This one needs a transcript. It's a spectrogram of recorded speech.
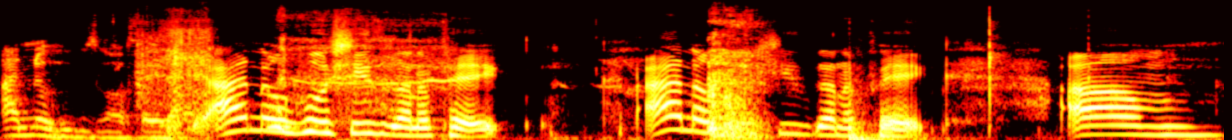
I knew he was gonna say that. I know who she's gonna pick. I know who she's gonna pick. Um,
